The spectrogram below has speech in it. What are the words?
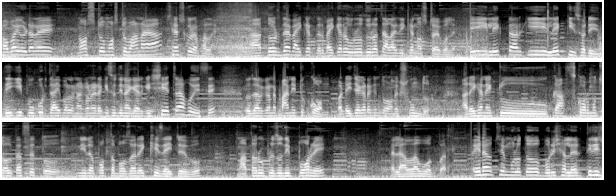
সবাই ওইটারে নষ্ট মষ্ট বানায়া শেষ করে ফেলায়। আর দোষ দেয় বাইকারদের, বাইকাররা উড়ো দূরা চালায় দেখে নষ্ট হয় বলে। এই লেকটা আর কি, লেক কি সরি দিঘি, পুকুর, যাই বলে না কারণ এটা কিছুদিন আগে আর কি সেচা হয়েছে, তো যার কারণে পানি একটু কম বাট এই জায়গাটা কিন্তু অনেক সুন্দর। আর এখানে একটু কাজকর্ম চলতেছে, তো নিরাপত্তা বজায় রেখে যাইতে হইব। মাথার উপরে যদি পড়ে, তাহলে আল্লাহ আকবার। এটা হচ্ছে মূলত বরিশালের তিরিশ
